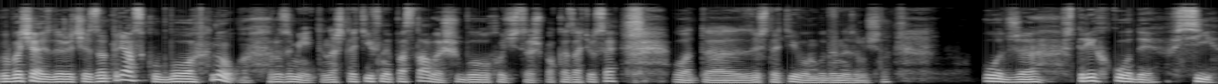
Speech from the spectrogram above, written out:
Вибачаюсь, до речі, за тряску, бо, ну, розумієте, на штатів не поставиш, бо хочеться ж показати усе. От, зі штативом буде незручно. Отже, штрих-коди всі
